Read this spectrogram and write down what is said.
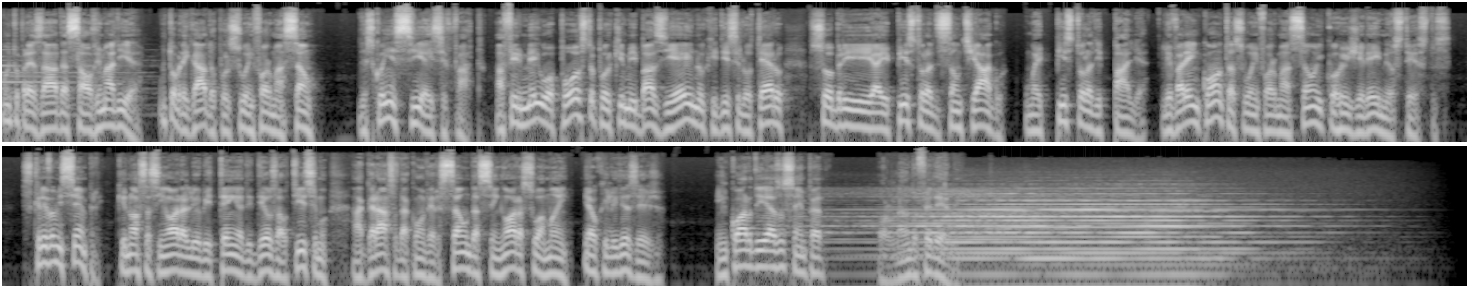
Muito prezada, salve Maria. Muito obrigado por sua informação. Desconhecia esse fato. Afirmei o oposto porque me baseei no que disse Lutero sobre a Epístola de São Tiago, uma epístola de palha. Levarei em conta a sua informação e corrigirei meus textos. Escreva-me sempre, que Nossa Senhora lhe obtenha de Deus Altíssimo a graça da conversão da Senhora sua mãe, é o que lhe desejo. Incorde Jesus Semper, Orlando Fedeli.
